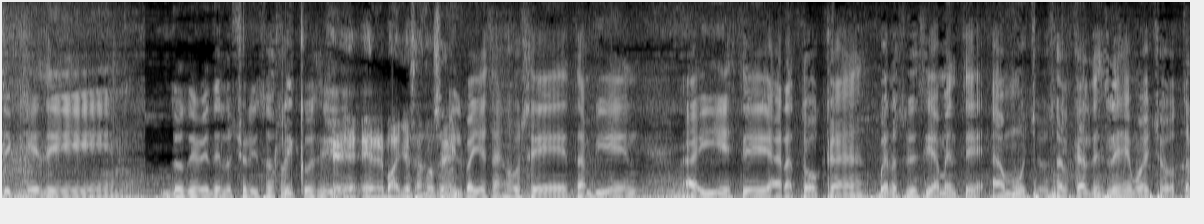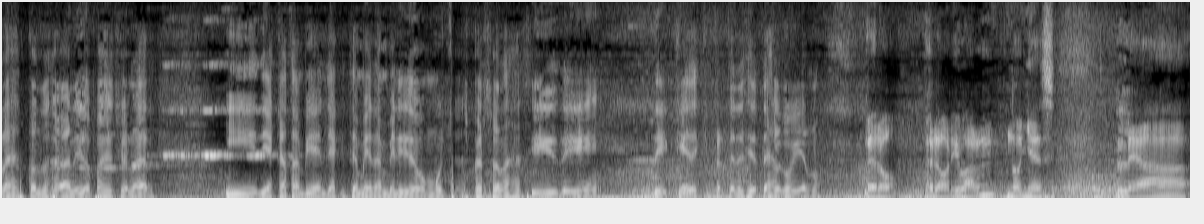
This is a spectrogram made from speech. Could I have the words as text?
¿De qué? De donde venden los chorizos ricos. Eh, ¿En el Valle San José? El Valle San José, también ahí este Aratoca. Bueno, sucesivamente a muchos alcaldes les hemos hecho trajes cuando se han ido a posicionar. Y de acá también, de aquí también han venido muchas personas así de, de qué, de que pertenecientes al gobierno. Pero, pero Aníbal Núñez le ha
